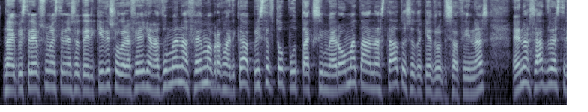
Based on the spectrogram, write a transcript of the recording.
Να επιστρέψουμε στην εσωτερική δισογραφία για να δούμε ένα θέμα πραγματικά απίστευτο που τα ξημερώματα αναστάτωσε το κέντρο της Αθήνας. Ένας άντρας 37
